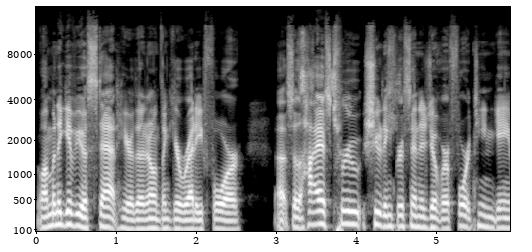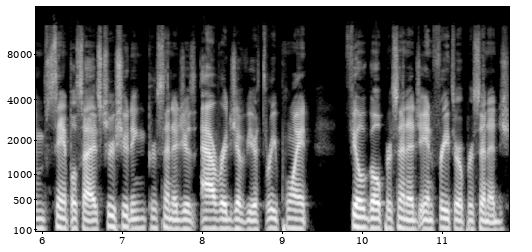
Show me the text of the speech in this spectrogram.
Well, I'm going to give you a stat here that I don't think you're ready for. Uh, so the highest true shooting percentage over a 14 game sample size, true shooting percentage is average of your three point field goal percentage and free throw percentage.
